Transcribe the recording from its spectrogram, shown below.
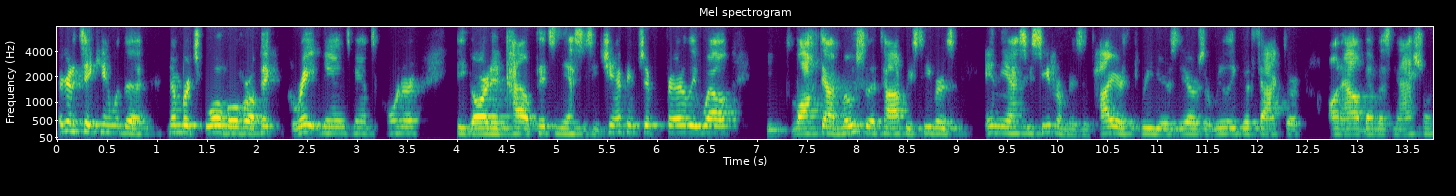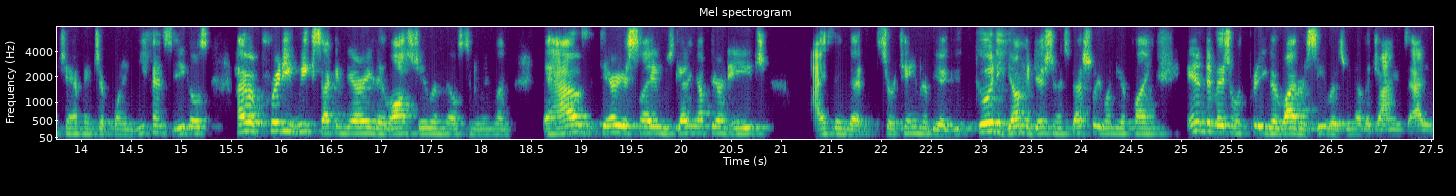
They're going to take him with the number 12 overall pick. Great man's man's corner. He guarded Kyle Pitts in the SEC championship fairly well. He locked down most of the top receivers in the SEC from his entire three years there. Was a really good factor on Alabama's national championship winning defense. The Eagles have a pretty weak secondary. They lost Jalen Mills to New England. They have Darius Slay, who's getting up there in age. I think that Surtain would be a good young addition, especially when you're playing in a division with pretty good wide receivers. We know the Giants added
